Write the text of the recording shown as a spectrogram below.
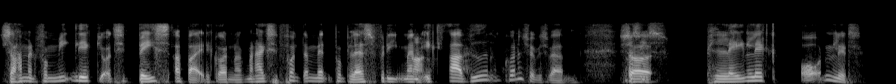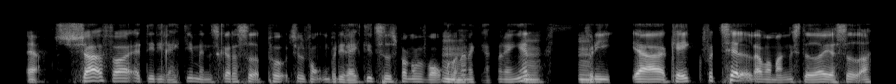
så har man formentlig ikke gjort sit base-arbejde godt nok. Man har ikke sit fundament på plads, fordi man Nej. ikke har viden om kundeserviceverdenen. Så Præcis. planlæg ordentligt. Ja. Sørg for, at det er de rigtige mennesker, der sidder på telefonen på de rigtige tidspunkter, hvor Mm. kunderne gerne vil ringe ind. Mm. Mm. Fordi jeg kan ikke fortælle dig, hvor mange steder jeg sidder,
